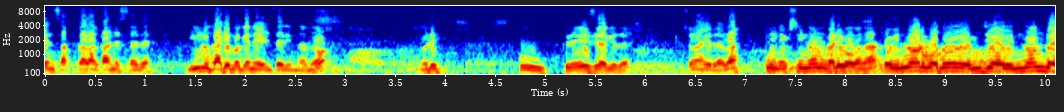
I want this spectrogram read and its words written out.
ಏನ್ ಸಕ್ಕದಾಗಿ ಕಾಣಿಸ್ತಾ ಇದೆ. ಈಗಲೂ ಗಾಡಿ ಬಗ್ಗೆನೇ ಹೇಳ್ತಾ ಇದೀನಿ ನಾನು. ನೋಡಿ. ಹೂ ಕ್ರೇಜಿ ಆಗಿದೆ. ಚೆನ್ನಾಗಿದೆ ಅಲ್ಲ? ನೆಕ್ಸ್ಟ್ ಇನ್ನೊಂದು ಗಾಡಿಗೆ ಹೋಗೋಣ. ಇಲ್ಲಿ ನೋಡ್ಬೋದು ಎಂ ಜಿ ಇನ್ನೊಂದು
